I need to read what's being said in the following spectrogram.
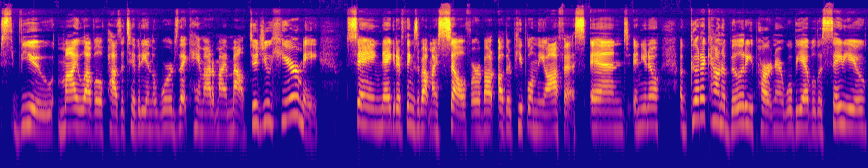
view my level of positivity and the words that came out of my mouth? Did you hear me saying negative things about myself or about other people in the office? And and you know, a good accountability partner will be able to say to you,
